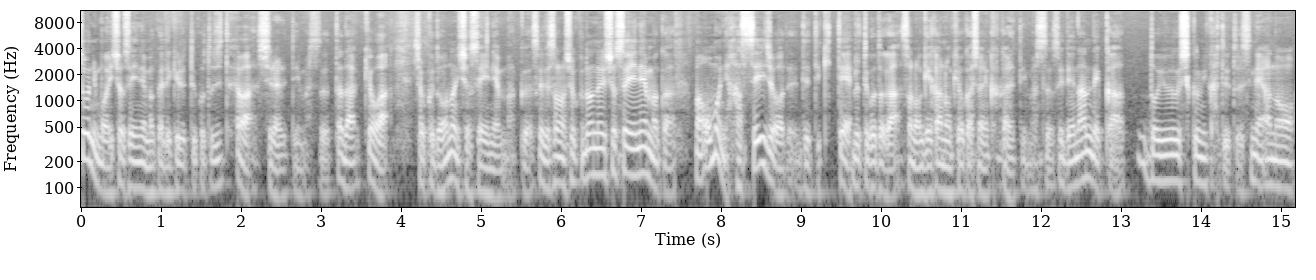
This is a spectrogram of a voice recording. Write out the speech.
腸にも異所性胃粘膜ができるということ自体は知られています。ただ今日は食道の異所性胃粘膜。それでその食道の異所性胃粘膜は、まあ、主に発生以上で出てきてるってことがその外科の教科書に書かれています。それで何でかどういう仕組みかというとですねあの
